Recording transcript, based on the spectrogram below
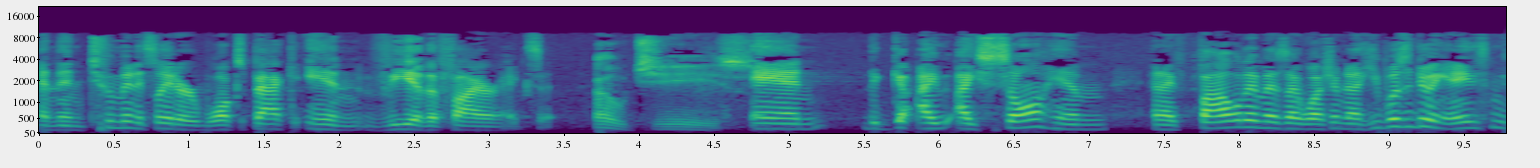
and then two minutes later walks back in via the fire exit. Oh, jeez. And the guy, I, I saw him and I followed him as I watched him. Now he wasn't doing anything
